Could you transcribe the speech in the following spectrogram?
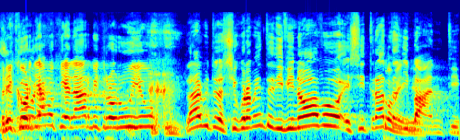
Ricordiamo chi è l'arbitro Ruiu? L'arbitro è sicuramente di Vinovo e si tratta Come di di- Banti.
